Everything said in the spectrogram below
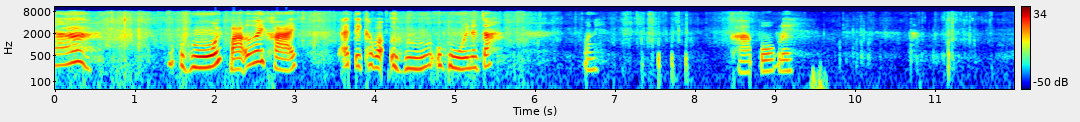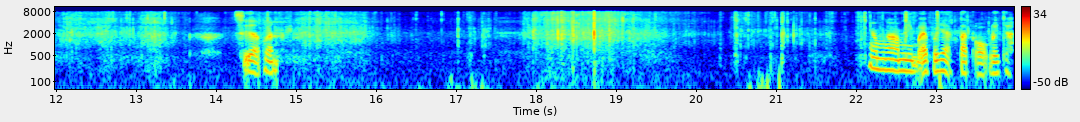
จ้าโอ้โหปลาเอ้ยขายไอติ๊กเขาบอกอือหือโอ้โหนะจ๊ะวันนี้ขาโป๊กเลย เสื้อเพื่อนงามๆนี่ไอ้ประหยัดตัดออกเลยจ้ะ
